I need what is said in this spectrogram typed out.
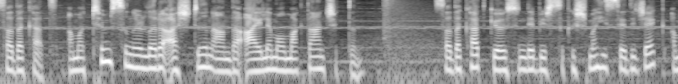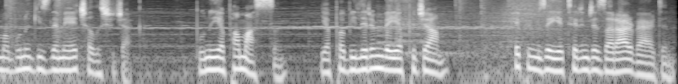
Sadakat ama tüm sınırları aştığın anda ailem olmaktan çıktın. Sadakat göğsünde bir sıkışma hissedecek ama bunu gizlemeye çalışacak. Bunu yapamazsın. Yapabilirim ve yapacağım. Hepimize yeterince zarar verdin.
